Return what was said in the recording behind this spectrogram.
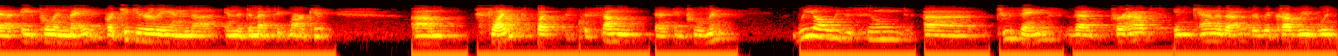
uh, April and May, particularly in uh, the domestic market. Um, slight, but some improvement. We always assumed uh, two things, that perhaps in Canada, the recovery would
